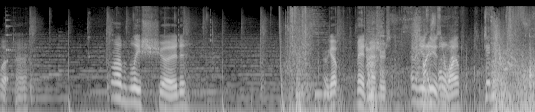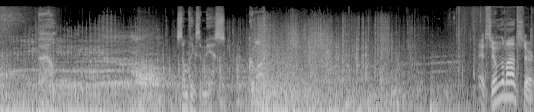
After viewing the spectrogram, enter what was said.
what? Uh, probably should. There we go. Mage mashers. I haven't used Eyes these in a forward. while. The hell? Something's amiss. Come on. I assume the monster.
